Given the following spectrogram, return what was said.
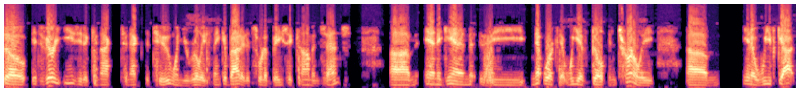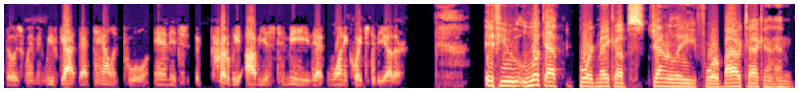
So it's very easy to connect connect the two when you really think about it. It's sort of basic common sense. Um, and again, the network that we have built internally, um, you know, we've got those women, we've got that talent pool, and it's incredibly obvious to me that one equates to the other. If you look at board makeups generally for biotech and, and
